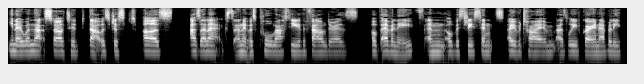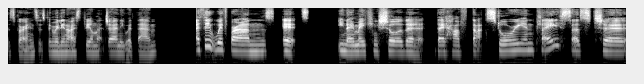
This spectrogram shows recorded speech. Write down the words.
you know when that started, that was just us as LX, and it was Paul Mathew, the founder as of Everleaf. And obviously, since over time, as we've grown, Everleaf has grown. So it's been really nice to be on that journey with them. I think with brands, it's you know, making sure that they have that story in place as to,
